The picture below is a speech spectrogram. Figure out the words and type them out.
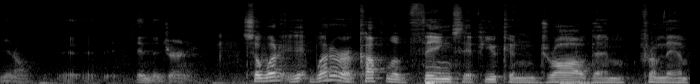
you know, in the journey. So what what are a couple of things if you can draw them from them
